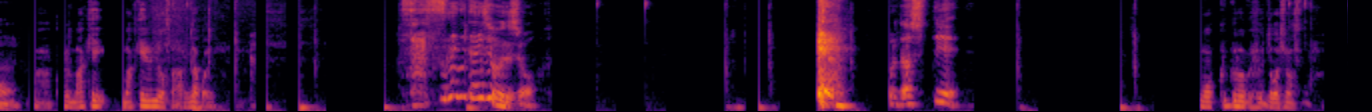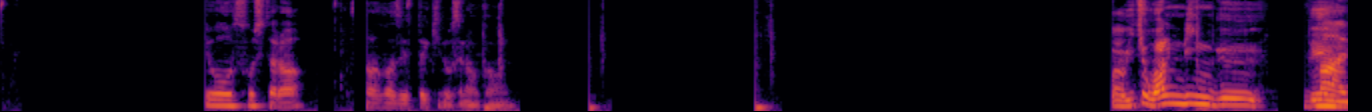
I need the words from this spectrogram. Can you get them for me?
うんあこれ負け、負ける要素あるな、これ。さすがに大丈夫でしょ。これ出して、もうクックブック吹っ飛ばします。よそしたら、サーが絶対起動せなあかん。まあ一応ワンリングでまあ、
